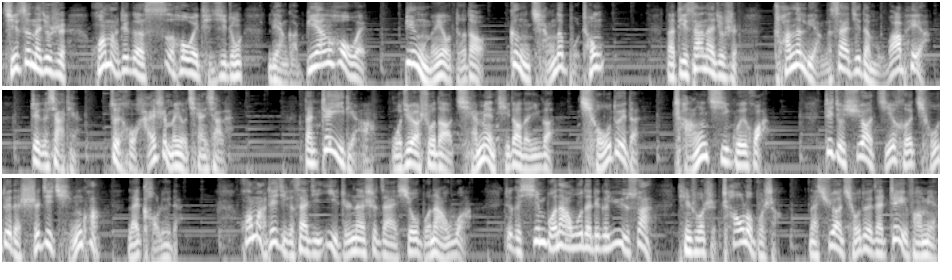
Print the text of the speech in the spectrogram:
其次呢，就是皇马这个四后卫体系中，两个边后卫并没有得到更强的补充。那第三呢，就是传了两个赛季的姆巴佩啊，这个夏天最后还是没有签下来。但这一点啊，我就要说到前面提到的一个球队的长期规划，这就需要结合球队的实际情况来考虑的。皇马这几个赛季一直呢是在修伯纳乌啊，这个新伯纳乌的这个预算听说是超了不少，那需要球队在这方面。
